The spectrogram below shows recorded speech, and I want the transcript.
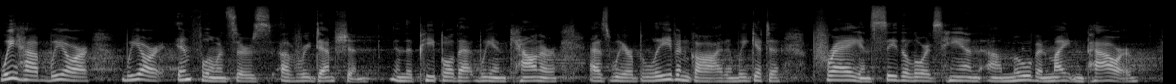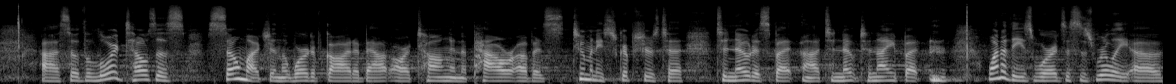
we have, we are, we are influencers of redemption in the people that we encounter as we are believing God and we get to pray and see the Lord's hand uh, move in might and power. Uh, so the Lord tells us so much in the Word of God about our tongue and the power of it. Too many scriptures to, to notice, but uh, to note tonight. But one of these words, this is really uh,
